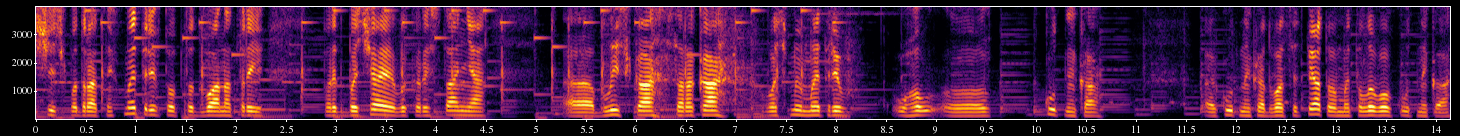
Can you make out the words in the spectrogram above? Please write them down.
6 квадратних метрів, тобто 2 на 3, передбачає використання е, близько 48 метрів угол, е, кутника, е, кутника 25-го металевого кутника.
